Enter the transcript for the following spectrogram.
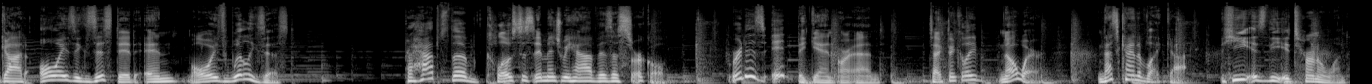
God always existed and always will exist. Perhaps the closest image we have is a circle. Where does it begin or end? Technically, nowhere. And that's kind of like God. He is the eternal one.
